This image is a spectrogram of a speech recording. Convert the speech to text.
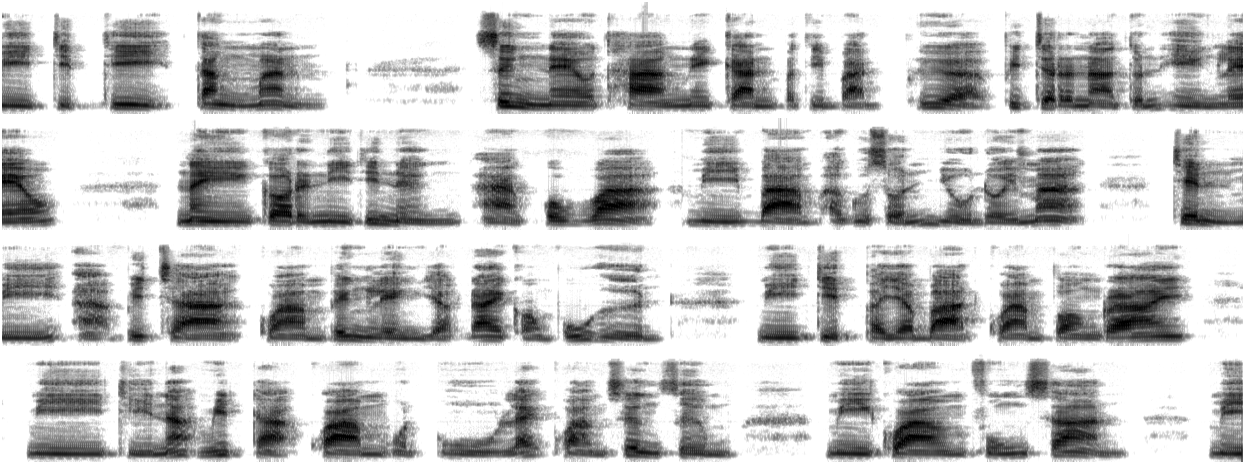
มีจิตที่ตั้งมั่น ซึ่งแนวทางในการปฏิบัติเพื่อพิจารณาตนเองแล้ว ในกรณีที่หนึ่งหากพบว่ามีบาปอากุศลอยู่โดยมาก เช่นมีอภิชาความเพ่งเล็งอยากได้ของผู้อื่น มีจิตพยาบาทความปองร้าย มีทีนมิตรความหดหู่และความเสื่องซึม มีความฟุ้งซ่าน มี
